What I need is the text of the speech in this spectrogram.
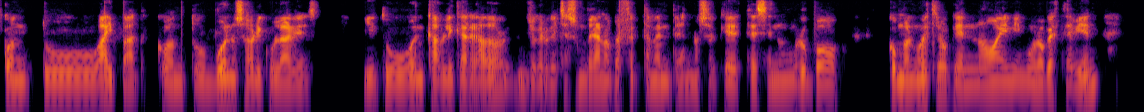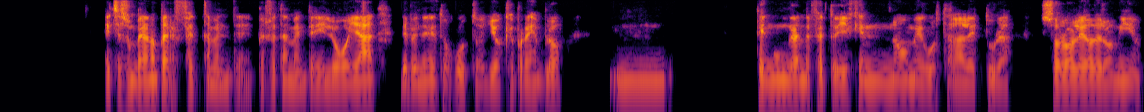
con tu iPad, con tus buenos auriculares y tu buen cable y cargador, yo creo que echas un verano perfectamente, a no ser que estés en un grupo como el nuestro, que no hay ninguno que esté bien, echas un verano perfectamente, perfectamente. Y luego ya depende de tus gustos. Yo es que, por ejemplo, mm, tengo un gran defecto y es que no me gusta la lectura, solo leo de lo mío.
